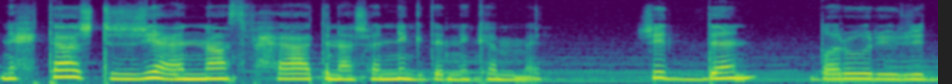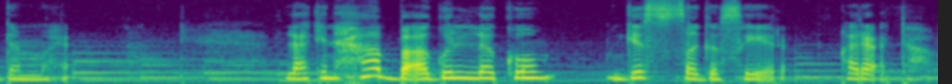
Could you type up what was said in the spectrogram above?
نحتاج تشجيع الناس في حياتنا عشان نقدر نكمل. جدا ضروري وجدا مهم. لكن حابة أقول لكم قصة قصيرة قرأتها.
